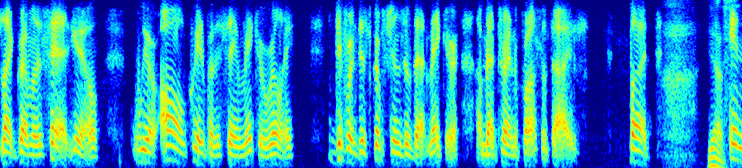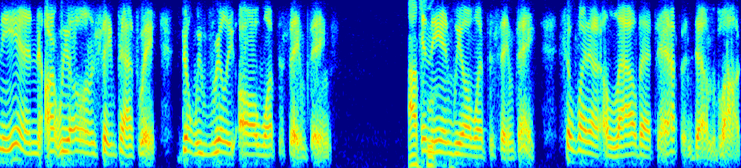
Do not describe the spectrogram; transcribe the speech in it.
like grandmother said, you know, we are all created by the same maker, really. Different descriptions of that maker. I'm not trying to proselytize. But yes. in the end, aren't we all on the same pathway? Don't we really all want the same things? Absolutely. In the end, we all want the same thing. So why not allow that to happen down the block?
